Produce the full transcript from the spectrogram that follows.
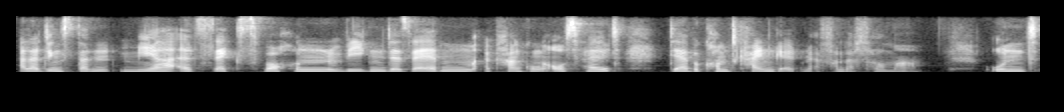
allerdings dann mehr als sechs Wochen wegen derselben Erkrankung ausfällt, der bekommt kein Geld mehr von der Firma. Und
